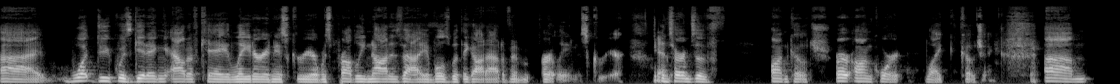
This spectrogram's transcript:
uh, what Duke was getting out of K later in his career was probably not as valuable as what they got out of him early in his career in terms of on coach or on court like coaching. Um,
